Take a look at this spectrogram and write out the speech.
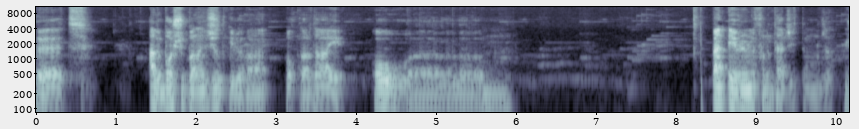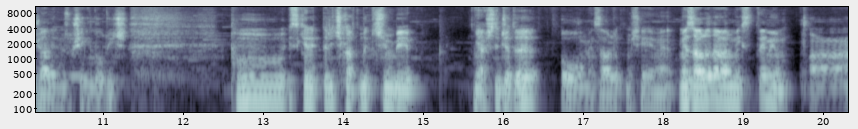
Evet. Abi boşluk bana cırt geliyor bana. Oklar daha iyi. Oo. Ben evrimli fırın tercih ettim burada. Mücadelemiz bu şekilde olduğu için. Bu iskeletleri çıkartmak için bir yaşlı cadı. O mezarlık mı şey mi? Mezarlığı da vermek istemiyorum. Aa.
